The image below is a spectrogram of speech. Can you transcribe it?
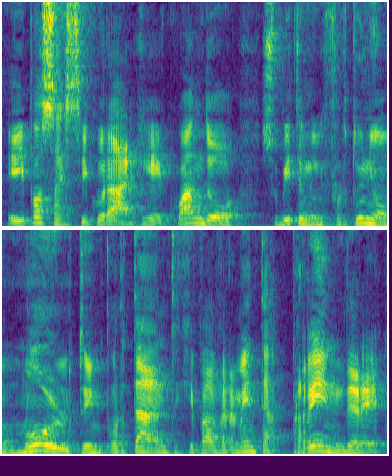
E vi posso assicurare che quando subite un infortunio molto importante che va veramente a prendere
